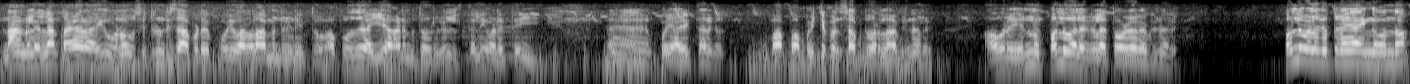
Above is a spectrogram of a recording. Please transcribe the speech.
நாங்கள் எல்லாம் தயாராகி உணவு சிற்றுண்டி சாப்பிட போய் வரலாம் என்று நினைத்தோம். அப்போது ஐயா ஆரம்பித்தவர்கள் தெளிவனத்தை போய் அழைத்தார்கள். பாப்பா போய் டிஃபன் சாப்பிட்டு வரலாம் அப்படின்னாரு. அவர் இன்னும் பல்லு வழக்கில் தோழர் அப்படின்னாரு. பல்லு வழக்கத்துக்காயா இங்கே வந்தோம்?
